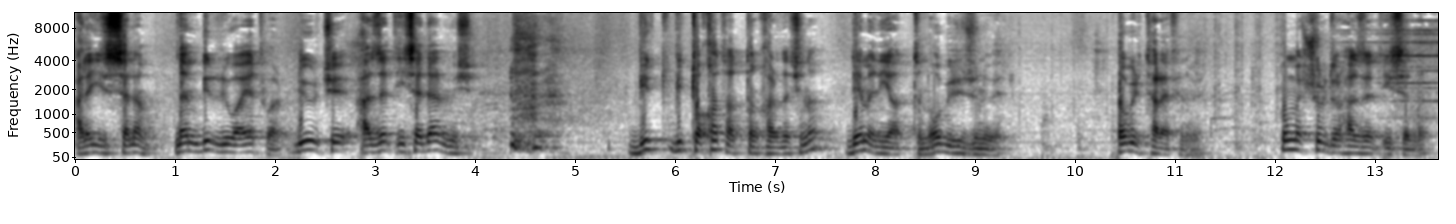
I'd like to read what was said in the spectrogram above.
aleyhisselam'dan bir rivayet var. Diyor ki Hazret İsa dermiş bir, bir tokat attın kardeşine deme niye attın o bir yüzünü ver. O bir tarafını ver. Bu meşhurdur Hazret İsa'dan.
